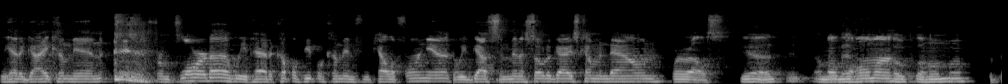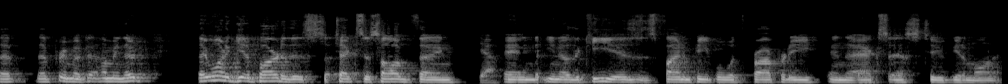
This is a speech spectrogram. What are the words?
we had a guy come in from Florida. We've had a couple people come in from California. We've got some Minnesota guys coming down. Where else? Yeah, I mean Oklahoma. Oklahoma, but that that pretty much. I mean, they're they want to get a part of this Texas hog thing. Yeah, and you know the key is is finding people with the property and the access to get them on it.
